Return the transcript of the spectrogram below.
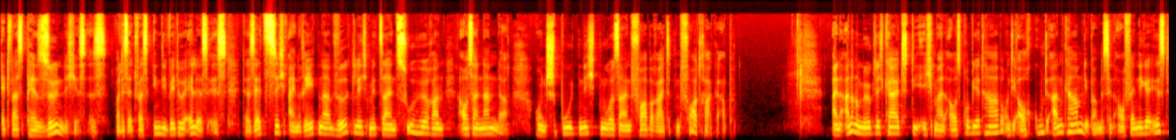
etwas Persönliches ist, weil es etwas Individuelles ist. Da setzt sich ein Redner wirklich mit seinen Zuhörern auseinander und spult nicht nur seinen vorbereiteten Vortrag ab. Eine andere Möglichkeit, die ich mal ausprobiert habe und die auch gut ankam, die aber ein bisschen aufwendiger ist,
